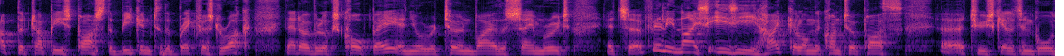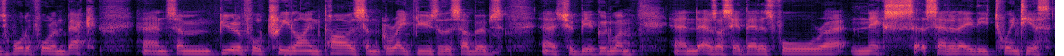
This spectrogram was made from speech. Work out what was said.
up the Trappies, past the beacon to the Breakfast Rock. That overlooks Kalk Bay, and you'll return via the same route. It's a fairly nice, easy hike along the contour path uh, to Skeleton Gorge Waterfall and back, and some beautiful tree lined paths, some great views of the suburbs. Uh, it should be a good one. And as I said, that is for uh, next Saturday, the 20th.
